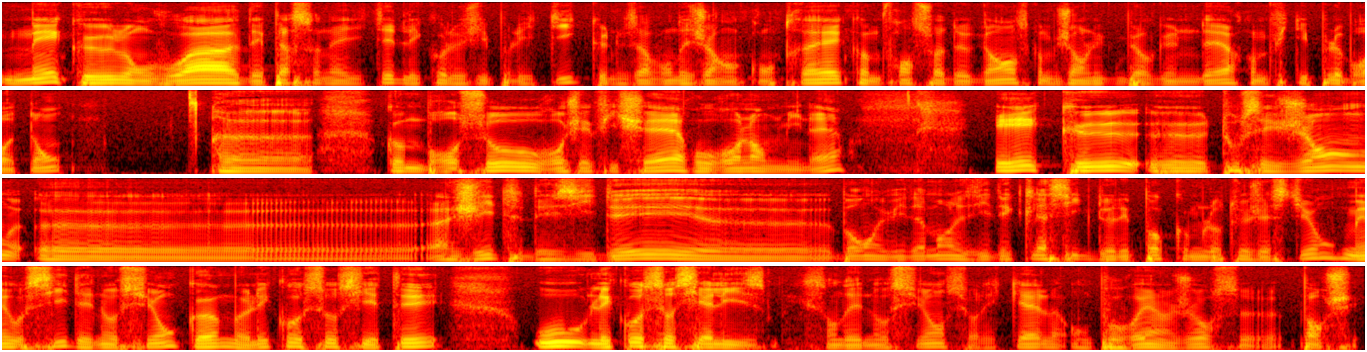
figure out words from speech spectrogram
mais que l'on voit des personnalités de l'écologie politique que nous avons déjà rencontrées, comme François de Gans, comme Jean-Luc Burgunder, comme Philippe Le Breton, euh, comme Brosseau, Roger Fischer ou Roland Miller et que euh, tous ces gens euh, agitent des idées, euh, bon évidemment les idées classiques de l'époque comme l'autogestion, mais aussi des notions comme l'éco-société ou l'éco-socialisme, qui sont des notions sur lesquelles on pourrait un jour se pencher.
